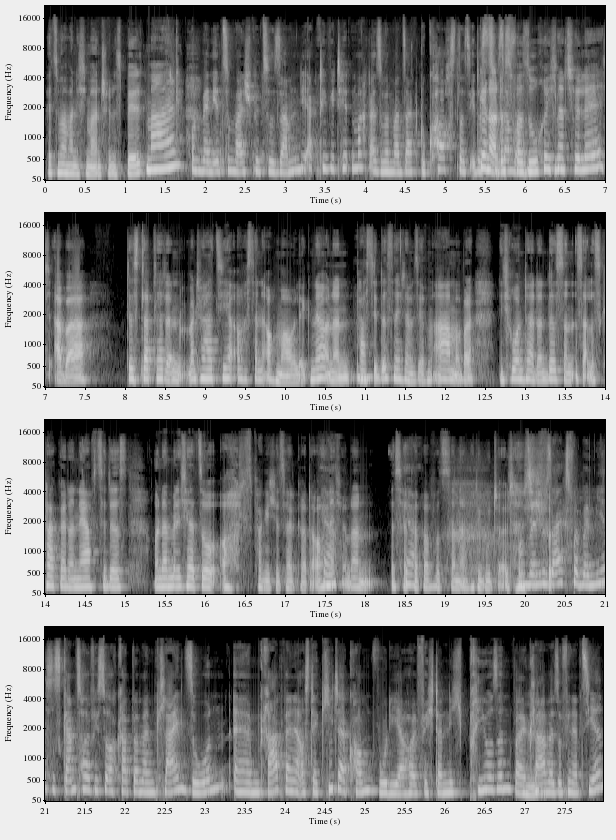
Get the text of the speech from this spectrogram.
willst du mal nicht mal ein schönes Bild malen? Und wenn ihr zum Beispiel zusammen die Aktivitäten macht, also wenn man sagt, du kochst, dass ihr das Genau, zusammen das versuche ich natürlich, aber das klappt halt dann, manchmal hat sie ja auch, ist dann auch maulig, ne? Und dann Mhm. passt ihr das nicht, dann ist sie auf dem Arm, aber nicht runter, dann das, dann ist alles kacke, dann nervt sie das. Und dann bin ich halt so, oh, das packe ich jetzt halt gerade auch Ja. nicht. Und dann ist halt Ja. Pepperwoods dann einfach die gute Und wenn du Alternative. sagst, weil bei mir ist es ganz häufig so, auch gerade bei meinem kleinen Sohn, ähm, gerade wenn er aus der Kita kommt, wo die ja häufig dann nicht Prio sind, Mhm. weil klar, weil so finanzieren,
